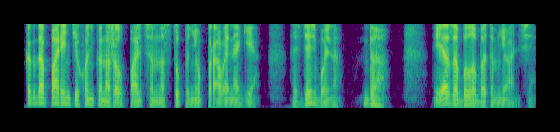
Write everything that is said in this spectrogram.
когда парень тихонько нажал пальцем на ступню правой ноги. «Здесь больно?» «Да», я забыл об этом нюансе.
